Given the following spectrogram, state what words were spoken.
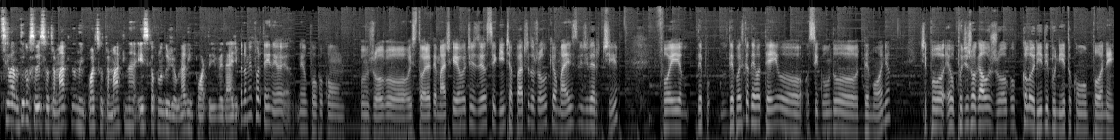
sei lá, não tem como saber se é outra máquina, não importa se é outra máquina, esse é o plano do jogo, nada importa de verdade. Eu não me importei nem, nem um pouco com um jogo história temática, e eu vou dizer o seguinte: a parte do jogo que eu mais me diverti foi depo depois que eu derrotei o, o segundo demônio. Tipo, eu pude jogar o jogo colorido e bonito com o pônei.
